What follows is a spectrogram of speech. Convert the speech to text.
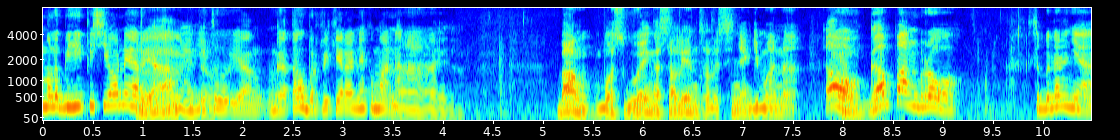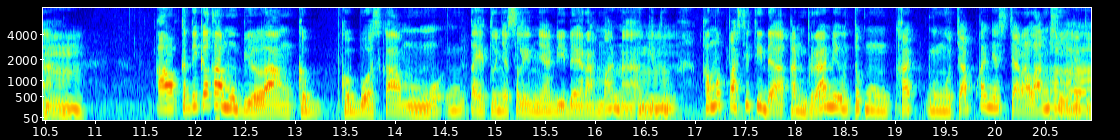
melebihi visioner ya. Hmm, itu. Itu yang nggak tahu berpikirannya ke mana. Nah itu. Bang, bos gue ngeselin solusinya gimana? Oh, gampang bro. Sebenarnya Hmm. kalau ketika kamu bilang ke ke bos kamu entah itu nyeselinnya di daerah mana Hmm. gitu kamu pasti tidak akan berani untuk mengungkap, mengucapkannya secara langsung Ah. gitu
